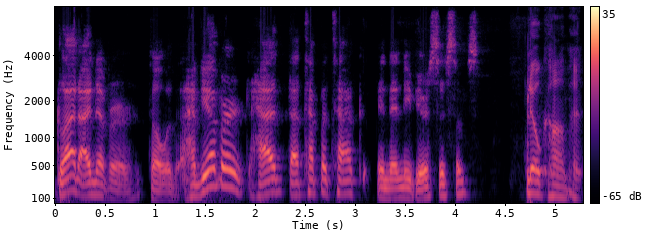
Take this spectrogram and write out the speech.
glad I never dealt with it. Have you ever had that type of attack in any of your systems? No comment.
